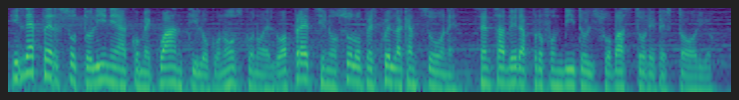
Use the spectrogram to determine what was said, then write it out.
il rapper sottolinea come quanti lo conoscono e lo apprezzino solo per quella canzone, senza aver approfondito il suo vasto repertorio.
